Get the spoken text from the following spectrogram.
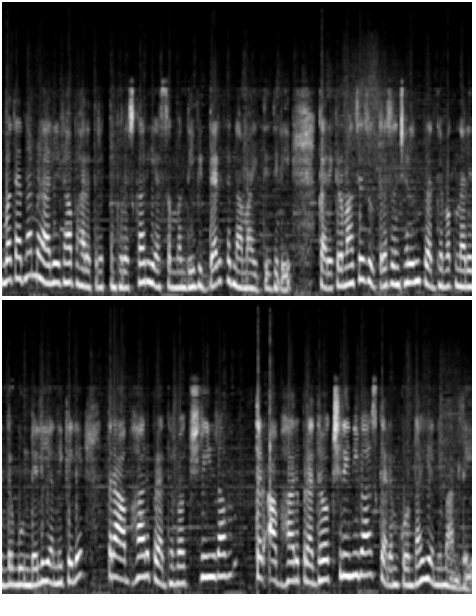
व त्यांना मिळालेला भारतरत्न पुरस्कार यासंबंधी विद्यार्थ्यांना माहिती दिली. कार्यक्रमाचे सूत्रसंचालन प्राध्यापक नरेंद्र गुंडेली यांनी केले. तर आभार प्राध्यापक श्रीराम तर आभार प्राध्यापक श्रीनिवास कॅरमकोंडा यांनी मानले.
